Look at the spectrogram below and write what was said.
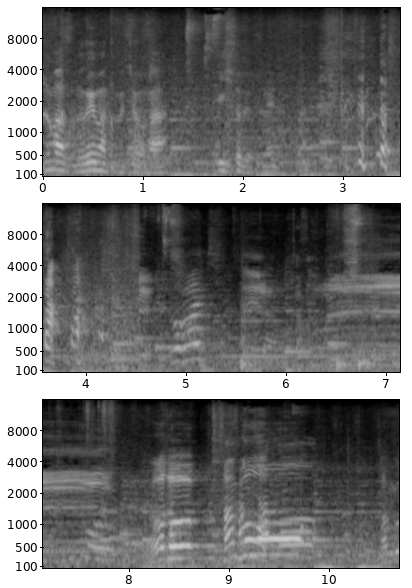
沼津の上松部長がいい人ですね どうぞ参考参考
